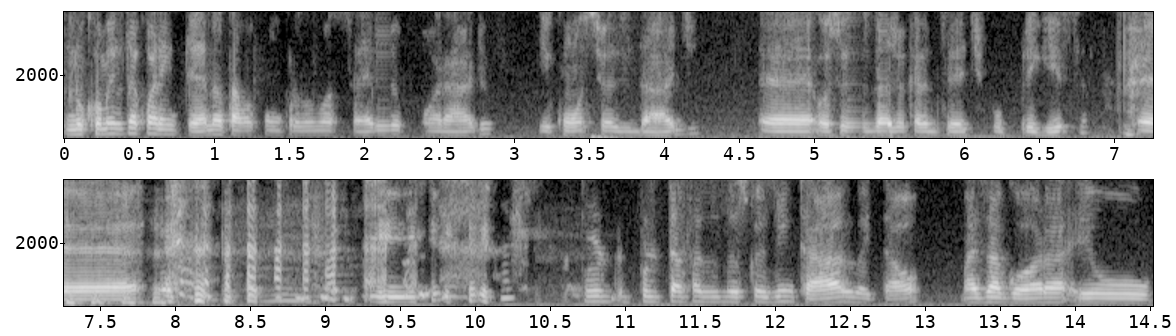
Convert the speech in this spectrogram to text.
No começo da quarentena, eu tava com um problema sério com horário e com ociosidade. É, ociosidade eu quero dizer, tipo, preguiça. É... e por estar tá fazendo as coisas em casa e tal. Mas agora eu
